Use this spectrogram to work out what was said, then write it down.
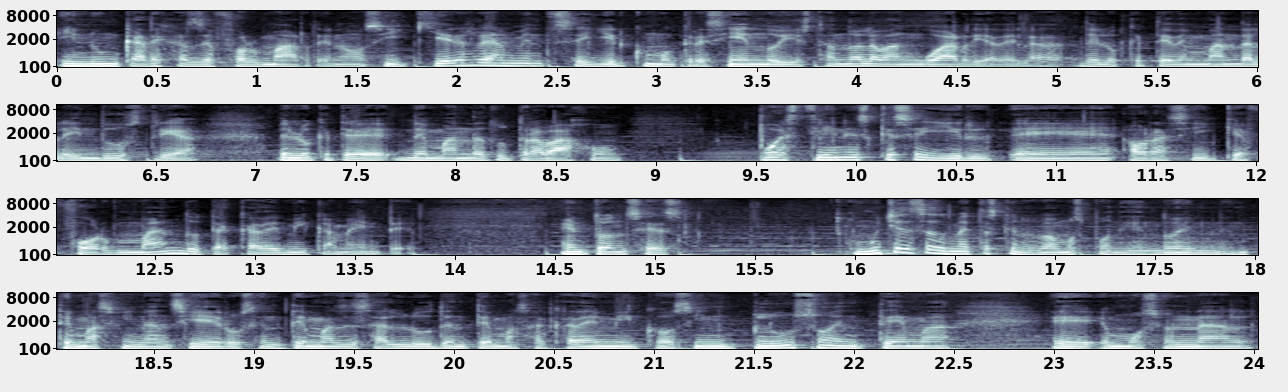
y nunca dejas de formarte, ¿no? Si quieres realmente seguir como creciendo y estando a la vanguardia de, lo que te demanda la industria, de lo que te demanda tu trabajo, pues tienes que seguir eh, ahora sí que formándote académicamente. Entonces, muchas de esas metas que nos vamos poniendo en, temas financieros, en temas de salud, en temas académicos, incluso en tema eh, emocional,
